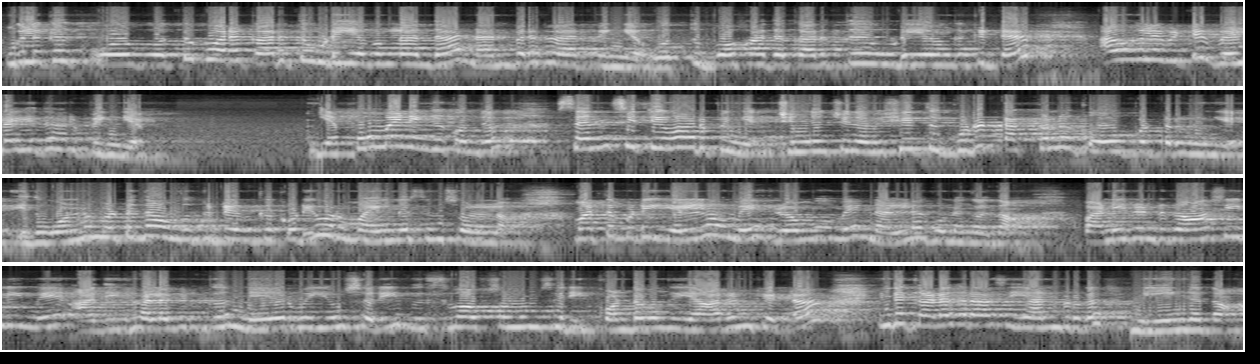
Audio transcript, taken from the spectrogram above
உங்களுக்கு ஒ- ஒத்து போற கருத்து உடையவங்களா இருந்தா நண்பர்களா இருப்பீங்க. ஒத்து போகாத கருத்து உடையவங்க கிட்ட அவங்கள விட்டு விலகிதான் இருப்பீங்க. எப்பவுமே நீங்க கொஞ்சம் சென்சிட்டிவா இருப்பீங்க. சின்ன சின்ன விஷயத்துக்கு கூட டக்குன்னு கோவப்பட்டுருவீங்க. இது ஒண்ணு மட்டும்தான் உங்ககிட்ட இருக்கக்கூடிய ஒரு மைனஸ்ன்னு சொல்லலாம். மற்றபடி எல்லாமே ரொம்பவுமே நல்ல குணங்கள் தான். பன்னிரெண்டு ராசிலையுமே அதிக அளவிற்கு நேர்மையும் சரி விசுவாசமும் சரி கொண்டவங்க யாருன்னு கேட்டா இந்த கடகராசி அன்பர்கள் நீங்க தான்.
